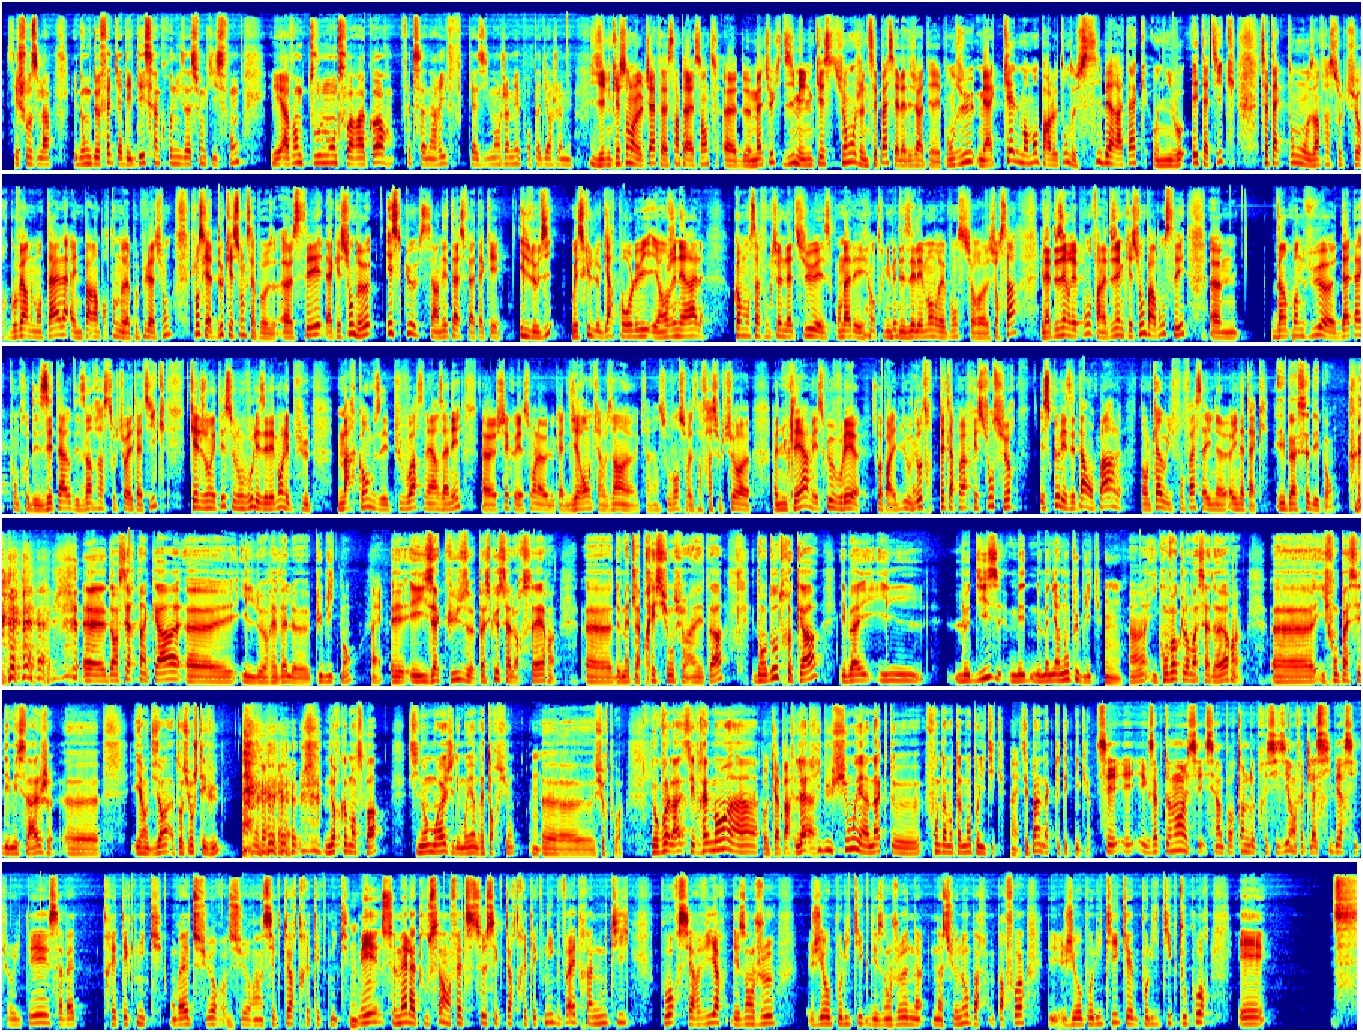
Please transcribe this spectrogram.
ces choses-là. Et donc, de fait, il y a des désynchronisations qui se font. Et avant que tout le monde soit raccord, en fait, ça n'arrive quasiment jamais, pour pas dire jamais. Il y a une question dans le chat assez intéressante euh, de Mathieu qui dit Mais une question, je ne sais pas si elle a déjà été répondue, mais à quel moment parle-t-on de cyberattaque au niveau étatique S'attaque-t-on aux infrastructures gouvernementales, à une part importante de la population? Je pense qu'il y a deux questions que ça pose. Euh, c'est la question de est-ce que si un État se fait attaquer, il le dit. Ou est-ce qu'il le garde pour lui? Et en général, comment ça fonctionne là-dessus? Est-ce qu'on a des, entre guillemets, des éléments de réponse sur, euh, sur ça? Et la deuxième, réponse, la deuxième question, pardon, c'est. euh, d'un point de vue euh, d'attaque contre des États ou des infrastructures étatiques, quels ont été selon vous les éléments les plus marquants que vous avez pu voir ces dernières années Euh, Je sais qu'il y a souvent le, le cas de l'Iran qui revient, euh, qui revient souvent sur les infrastructures nucléaires, mais est-ce que vous voulez soit parler de lui ou d'autres Peut-être la première question sur est-ce que les États en parlent dans le cas où ils font face à une, à une attaque? Eh bien, ça dépend. Euh, dans certains cas, euh, ils le révèlent publiquement. Ouais. Et, et ils accusent parce que ça leur sert euh, de mettre la pression sur un État. Dans d'autres cas, eh ben, ils le disent, mais de manière non publique. Hein, ils convoquent l'ambassadeur, euh, ils font passer des messages euh, et en disant attention, je t'ai vu, ne recommence pas. Sinon, moi, j'ai des moyens de rétorsion Mm. euh, sur toi. Donc voilà, c'est vraiment un, Au cas par cas l'attribution est un acte euh, fondamentalement politique. Ouais. C'est pas un acte technique. C'est e- exactement, et c'est c'est important de le préciser. En fait, la cybersécurité, ça va être très technique. On va être sur, sur un secteur très technique. Mm. Mais se mêle à tout ça, en fait, ce secteur très technique va être un outil pour servir des enjeux géopolitiques, des enjeux na- nationaux par- parfois, des géopolitiques, politiques tout court. Et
